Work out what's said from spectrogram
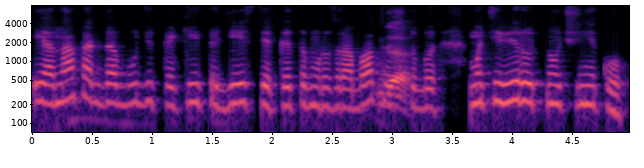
и она тогда будет какие-то действия к этому разрабатывать, да. чтобы мотивировать на учеников.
